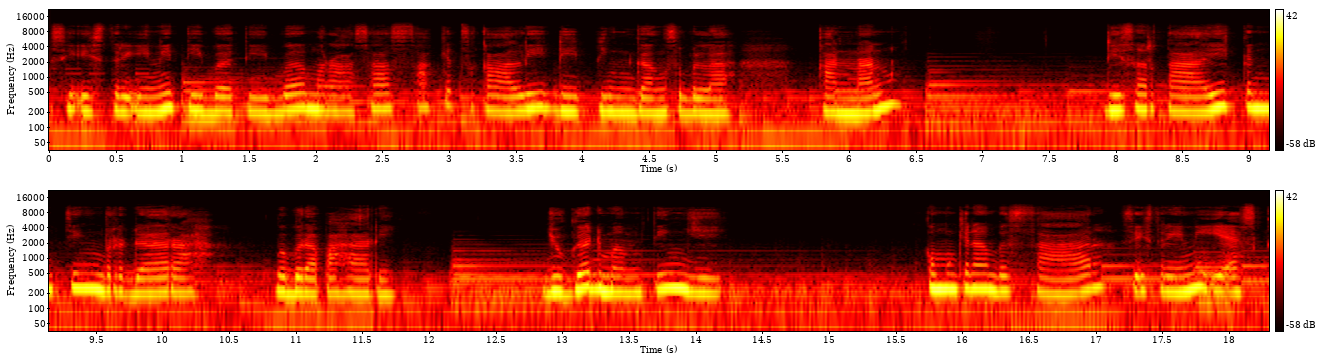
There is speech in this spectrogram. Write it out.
si istri ini tiba-tiba merasa sakit sekali di pinggang sebelah kanan disertai kencing berdarah beberapa hari. Juga demam tinggi. Kemungkinan besar si istri ini ISK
